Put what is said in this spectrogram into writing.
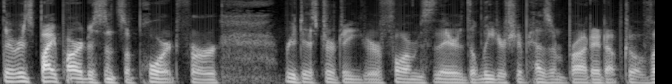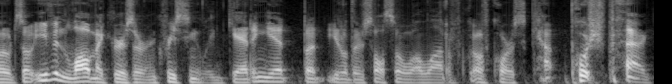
there is bipartisan support for redistricting reforms there. The leadership hasn't brought it up to a vote, so even lawmakers are increasingly getting it. But you know, there's also a lot of, of course, pushback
